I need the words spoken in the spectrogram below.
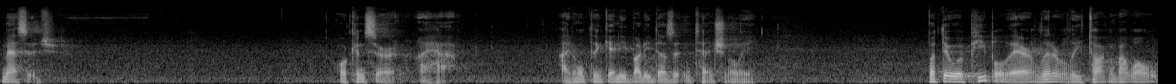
message or concern I have. I don't think anybody does it intentionally. But there were people there literally talking about, well,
